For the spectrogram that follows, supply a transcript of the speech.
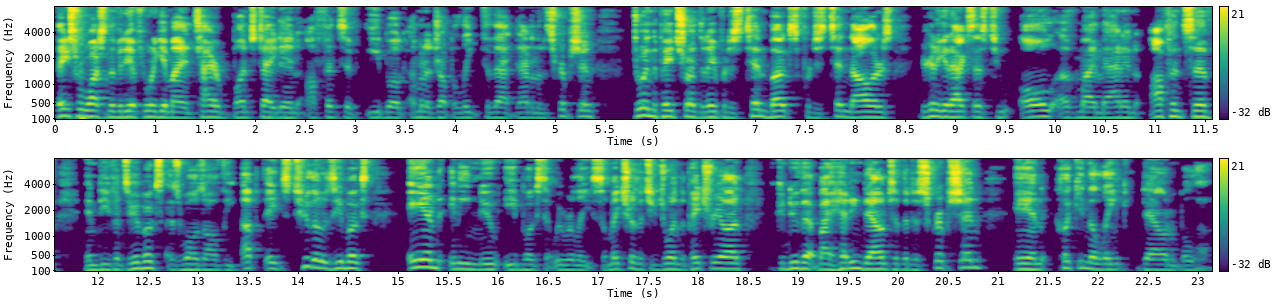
Thanks for watching the video. If you want to get my entire bunch tight end offensive ebook, I'm going to drop a link to that down in the description. Join the Patreon today for just 10 bucks, for just $10. You're going to get access to all of my Madden offensive and defensive ebooks, as well as all the updates to those ebooks and any new ebooks that we release. So make sure that you join the Patreon. You can do that by heading down to the description and clicking the link down below.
